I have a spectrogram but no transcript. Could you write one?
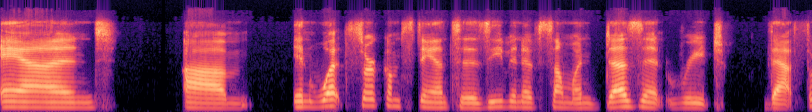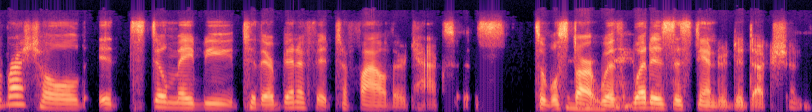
and um, in what circumstances, even if someone doesn't reach that threshold, it still may be to their benefit to file their taxes. So we'll start with what is the standard deduction?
